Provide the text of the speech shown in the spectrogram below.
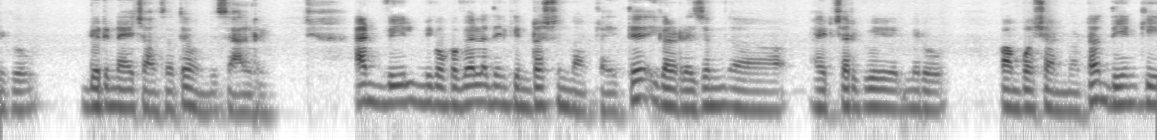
మీకు గెటిన్ అయ్యే ఛాన్స్ అయితే ఉంది శాలరీ అండ్ వీల్ మీకు ఒకవేళ దీనికి ఇంట్రెస్ట్ ఉన్నట్లయితే ఇక్కడ రెజ్యూమ్ హెచ్ఆర్కి మీరు పంపొచ్చు అనమాట దీనికి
